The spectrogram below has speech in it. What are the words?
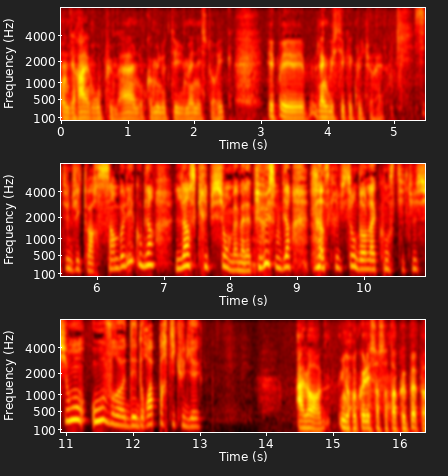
on dira, un groupe humain, une communauté humaine historique et, linguistique et culturelle. C'est une victoire symbolique ou bien l'inscription, même à la Pyrrhus, ou bien l'inscription dans la Constitution ouvre des droits particuliers? Alors, une reconnaissance en tant que peuple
